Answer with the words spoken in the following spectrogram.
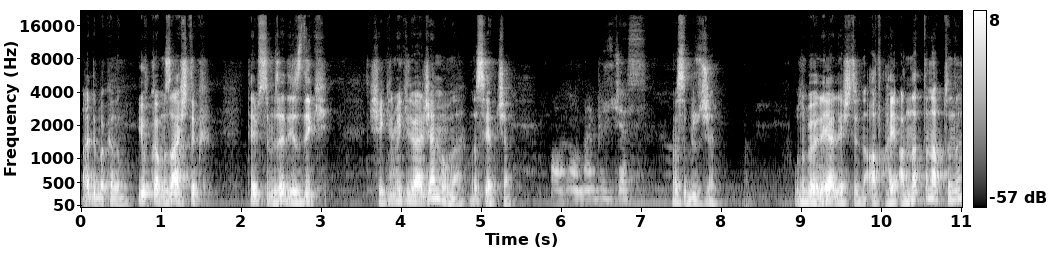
Hadi bakalım. Yufkamızı açtık. Tepsimize dizdik. Şekil mekil vereceğim mi buna? Nasıl yapacaksın? Aa, normal büzeceğiz. Nasıl büzeceksin? Bunu böyle yerleştirdin. At, hay, anlat da ne yaptığını.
